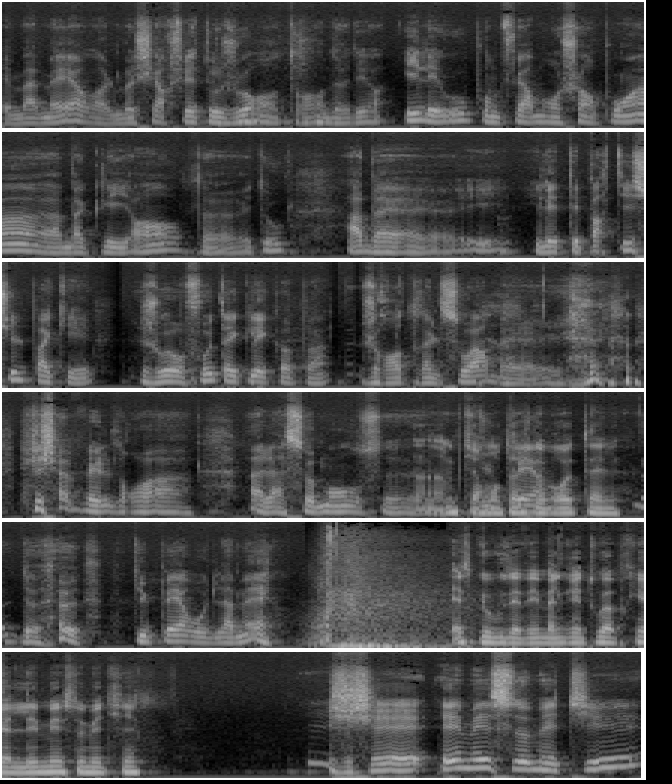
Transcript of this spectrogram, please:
Et ma mère, elle me cherchait toujours en train de dire Il est où pour me faire mon shampoing à ma cliente et tout? Ah ben, il, il était parti sur le paquet. Jouer au foot avec les copains. Je rentrais le soir, ben, j'avais le droit à la semonce. euh, Un petit remontage de bretelles. de- du père ou de la mère. Est-ce que vous avez malgré tout appris à l'aimer, ce métier? J'ai aimé ce métier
